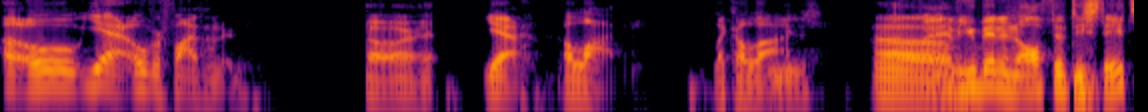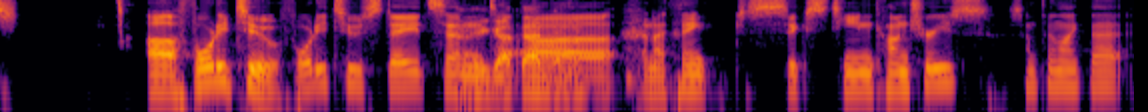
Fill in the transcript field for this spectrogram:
Oh yeah, over five hundred. Oh, all right. Yeah, a lot, like a lot. Um, have you been in all fifty states? Uh, 42, 42 states and you got that down. uh, and I think 16 countries, something like that.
